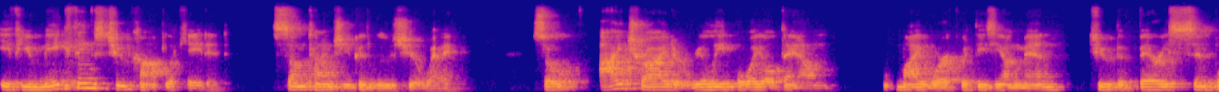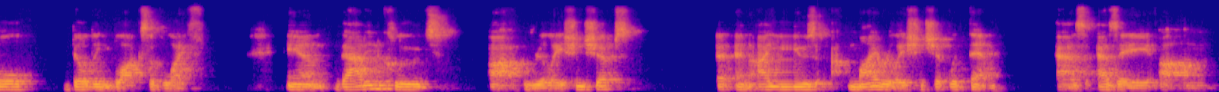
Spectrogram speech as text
if you make things too complicated, sometimes you can lose your way. So I try to really boil down my work with these young men to the very simple building blocks of life. And that includes uh, relationships. And I use my relationship with them as, as a um,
